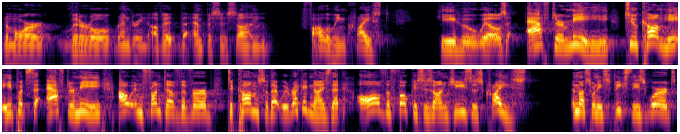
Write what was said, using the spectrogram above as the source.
in a more literal rendering of it the emphasis on following Christ. He who wills after me to come. He, he puts the after me out in front of the verb to come so that we recognize that all the focus is on Jesus Christ. And thus when he speaks these words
